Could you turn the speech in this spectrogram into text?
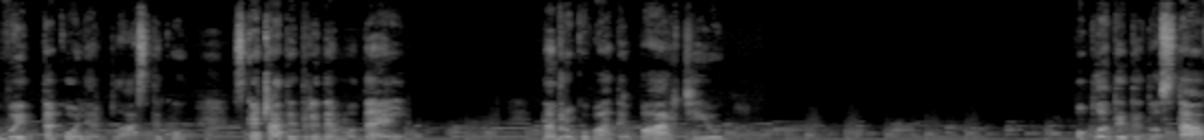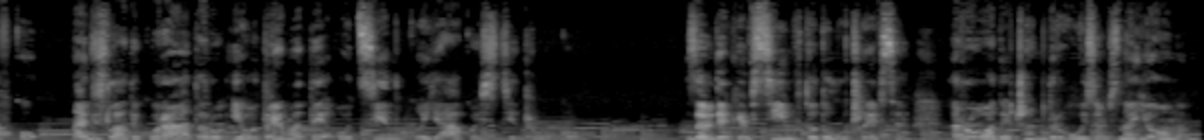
вид та колір пластику, скачати 3D-модель, надрукувати партію, оплатити доставку, надіслати куратору і отримати оцінку якості друку. Завдяки всім, хто долучився, родичам, друзям, знайомим,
